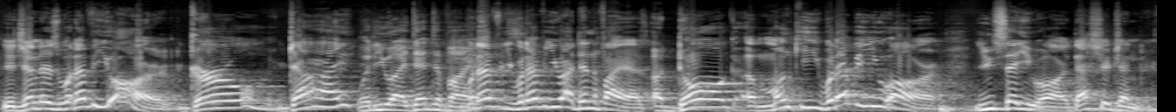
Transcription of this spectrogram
Your gender is whatever you are, girl, guy. What do you identify? Whatever, as? whatever you identify as, a dog, a monkey, whatever you are, you say you are. That's your gender.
